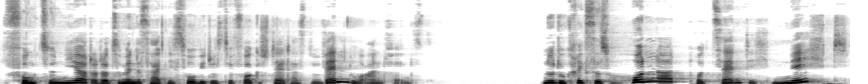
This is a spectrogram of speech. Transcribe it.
funktioniert oder zumindest halt nicht so, wie du es dir vorgestellt hast, wenn du anfängst. Nur du kriegst es hundertprozentig nicht,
